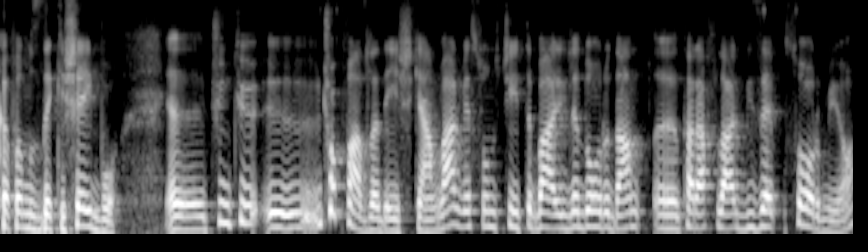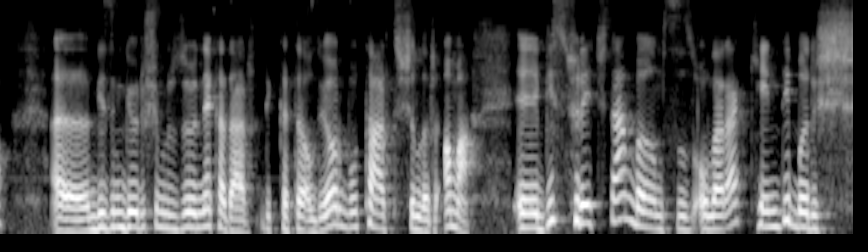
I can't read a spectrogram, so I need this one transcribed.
Kafamızdaki şey bu. E, çünkü e, çok fazla değişken var ve sonuç itibariyle doğrudan e, taraflar bize sormuyor. E, bizim görüşümüzü ne kadar dikkate alıyor bu tartışılır ama e, biz süreçten bağımsız olarak kendi barış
